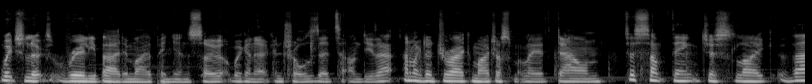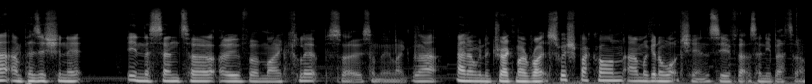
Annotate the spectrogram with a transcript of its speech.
Which looks really bad in my opinion. So we're going to control Z to undo that. And I'm going to drag my adjustment layer down to something just like that and position it in the center over my clip. So something like that. And I'm going to drag my right swish back on and we're going to watch it and see if that's any better.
